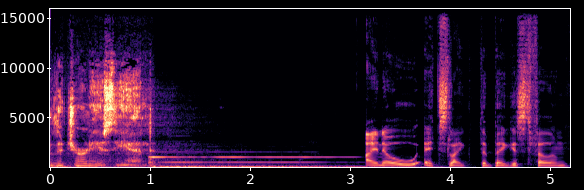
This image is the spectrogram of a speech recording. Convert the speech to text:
Part of the journey is the end. I know it's like the biggest film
